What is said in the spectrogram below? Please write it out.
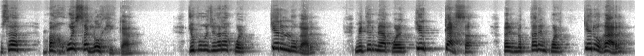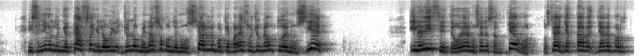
O sea, bajo esa lógica, yo puedo llegar a cualquier lugar, meterme a cualquier casa, pernoctar en cualquier hogar, y si llega el dueño de casa, yo, le voy- yo lo amenazo con denunciarlo porque para eso yo me autodenuncié. Y le dice, te voy a denunciar en Santiago. O sea, ya está, ya de por,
